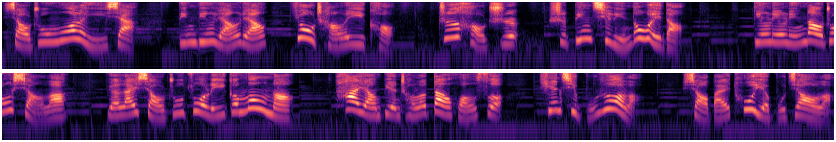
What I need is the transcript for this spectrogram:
小猪摸了一下。冰冰凉凉，又尝了一口，真好吃，是冰淇淋的味道。叮铃铃，闹钟响了。原来小猪做了一个梦呢。太阳变成了淡黄色，天气不热了，小白兔也不叫了。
